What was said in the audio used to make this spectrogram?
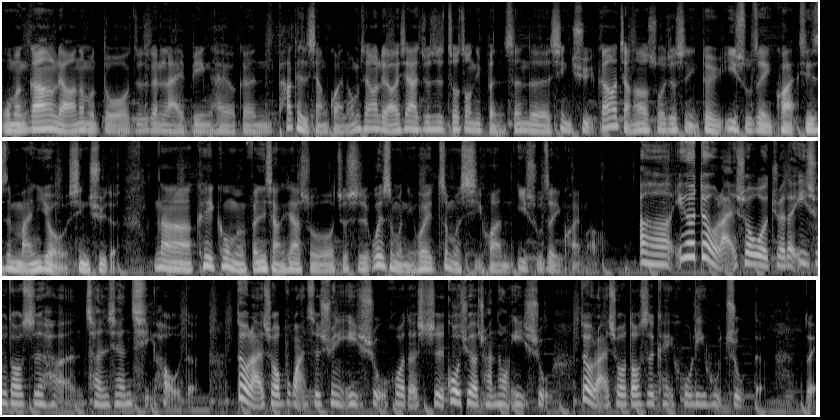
我们刚刚聊那么多，就是跟来宾还有跟 p o c k e t 相关的，我们想要聊一下，就是周周你本身的兴趣。刚刚讲到说，就是你对于艺术这一块其实是蛮有兴趣的。那可以跟我们分享一下，说就是为什么你会这么喜欢艺术这一块吗？呃，因为对我来说，我觉得艺术都是很承先启后的。对我来说，不管是虚拟艺术，或者是过去的传统艺术，对我来说都是可以互利互助的。对，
